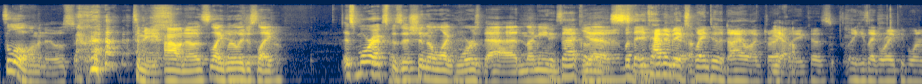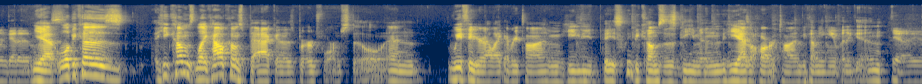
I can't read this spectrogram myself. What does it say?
It's a little on the nose to me. I don't know. It's like literally just like it's more exposition on like war's bad, and I mean Exactly. Yes, yeah. But it's having to be yeah. explained through the dialogue directly because like, he's like worried people wouldn't get it. Yeah, well, because he comes like Howl comes back in his bird form still, and we figure out like every time he basically becomes this demon, he has a hard time becoming human again. Yeah, yeah.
